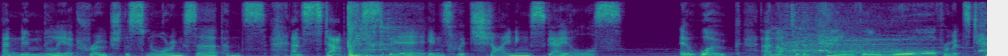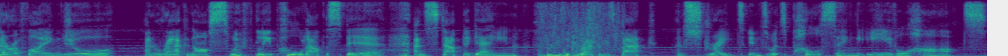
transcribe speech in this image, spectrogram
and nimbly approached the snoring serpents and stabbed his spear into its shining scales. It woke and uttered a painful roar from its terrifying jaw, and Ragnar swiftly pulled out the spear and stabbed again through the dragon's back and straight into its pulsing, evil heart.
